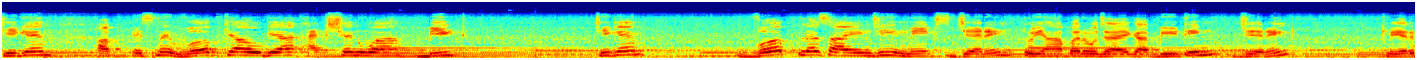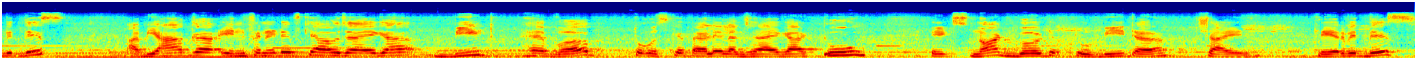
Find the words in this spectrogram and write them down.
ठीक है? अब इसमें वर्ब क्या हो गया? एक्शन हुआ बीट ठीक है? Verb plus I N G makes gerund तो यहाँ पर हो जाएगा beating gerund clear with this अब यहाँ का इन्फिनेटिव क्या हो जाएगा? बीट है वर्ब तो उसके पहले लग जाएगा to it's not good to beat a child clear with this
